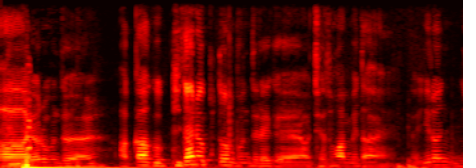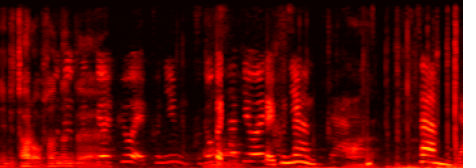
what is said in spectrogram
아, 아 여러분들 아까 그 기다렸던 분들에게 죄송합니다 네, 이런 일이 잘 없었는데. 님, 구독 아. 감사합니다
